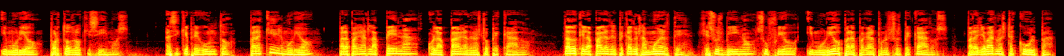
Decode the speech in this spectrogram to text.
y murió por todo lo que hicimos. Así que pregunto, ¿para qué Él murió? Para pagar la pena o la paga de nuestro pecado. Dado que la paga del pecado es la muerte, Jesús vino, sufrió y murió para pagar por nuestros pecados, para llevar nuestra culpa.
